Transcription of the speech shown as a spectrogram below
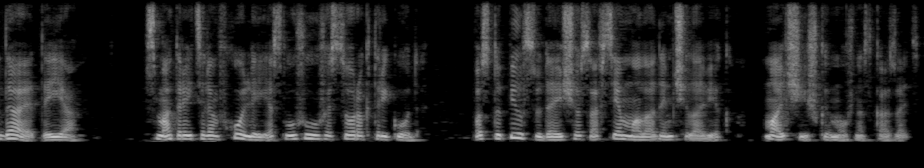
Да, это я. Смотрителем в холле я служу уже сорок три года. Поступил сюда еще совсем молодым человеком, мальчишкой, можно сказать.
